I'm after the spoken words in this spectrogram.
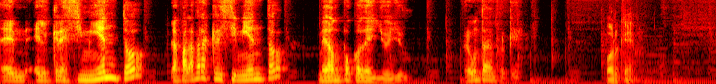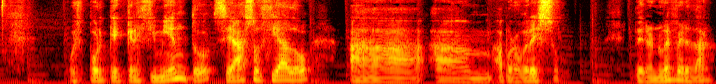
em, el crecimiento, la palabra crecimiento me da un poco de yuyu. Pregúntame por qué. ¿Por qué? Pues porque crecimiento se ha asociado a, progreso, pero no es verdad,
